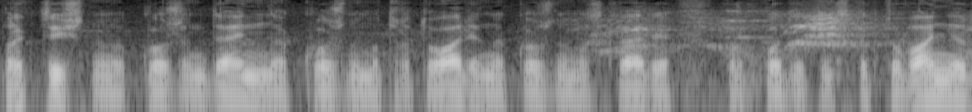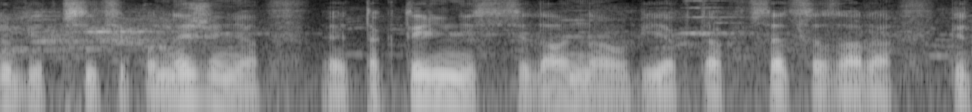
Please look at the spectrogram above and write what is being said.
практично кожен день на кожному тротуарі, на кожному сквері проходить інспектування робіт, всі ці пониження, е, тактильність да, на об'єктах, все це зараз під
